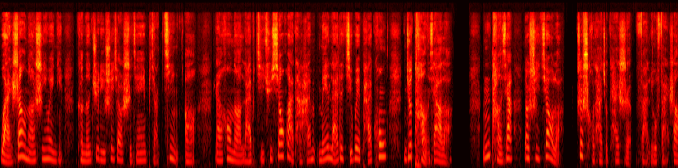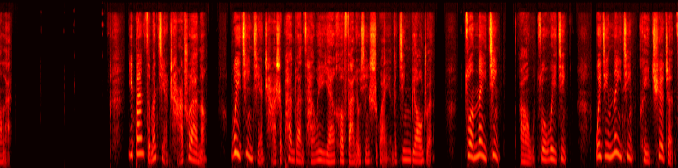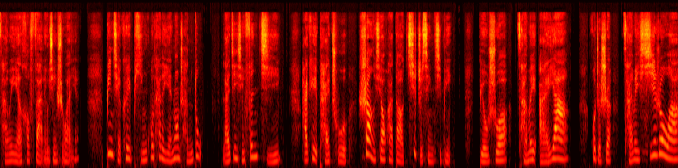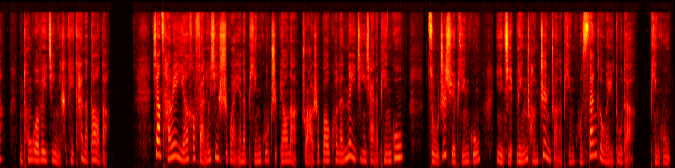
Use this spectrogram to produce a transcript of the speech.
晚上呢，是因为你可能距离睡觉时间也比较近啊，然后呢来不及去消化它，还没来得及胃排空，你就躺下了。你躺下要睡觉了，这时候它就开始反流反上来。一般怎么检查出来呢？胃镜检查是判断残胃炎和反流性食管炎的金标准。做内镜啊，做胃镜，胃镜内镜可以确诊残胃炎和反流性食管炎，并且可以评估它的严重程度来进行分级，还可以排除上消化道器质性疾病，比如说残胃癌呀。或者是残胃息肉啊，你通过胃镜你是可以看得到的。像残胃炎和反流性食管炎的评估指标呢，主要是包括了内镜下的评估、组织学评估以及临床症状的评估三个维度的评估。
